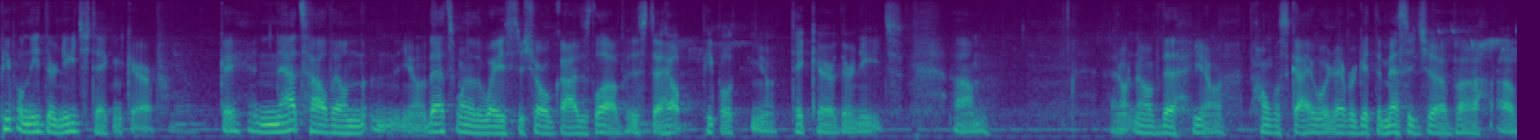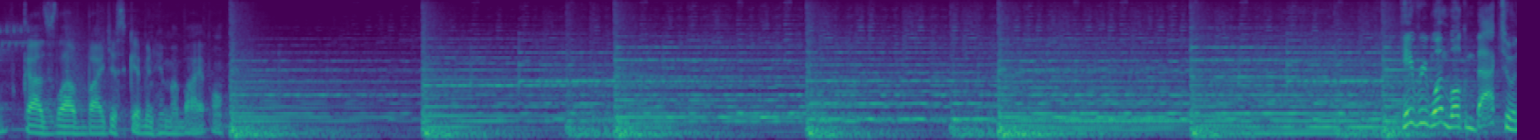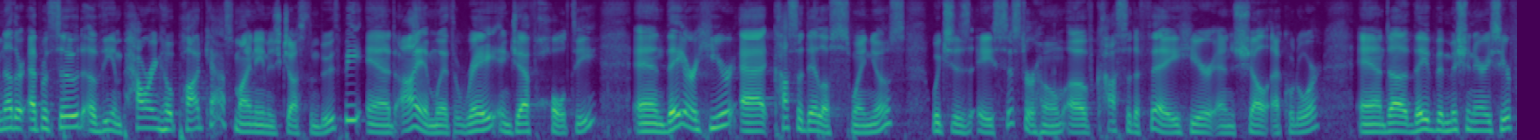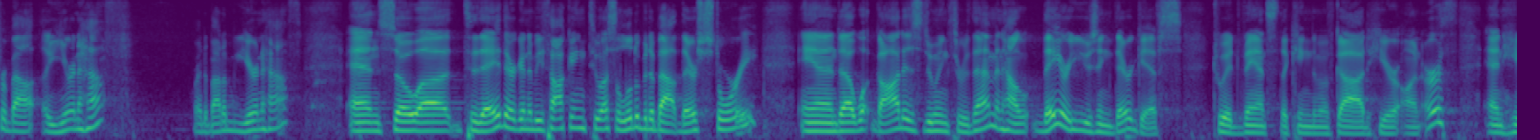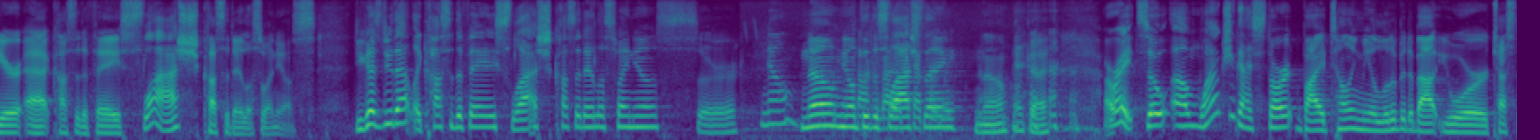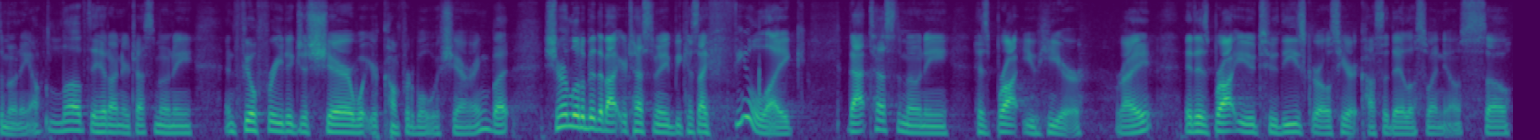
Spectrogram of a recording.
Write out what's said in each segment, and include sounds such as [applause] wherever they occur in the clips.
people need their needs taken care of. Yeah. Okay, and that's how they'll, you know, that's one of the ways to show God's love is to help people, you know, take care of their needs. Um, I don't know if the, you know, homeless guy would ever get the message of, uh, of God's love by just giving him a Bible. Hey everyone, welcome back to another episode of the Empowering Hope podcast. My name is Justin Boothby, and I am with Rae and Jeff Holte, and they are here at Casa de los Sueños, which is a sister home of Casa de Fe here in Shell, Ecuador. And uh, they've been missionaries here for about a year and a half, right about a year and a half. And so uh, today they're going to be talking to us a little bit about their story and uh, what God is doing through them and how they are using their gifts to advance the kingdom of God here on earth and here at Casa de Fe slash Casa de los Sueños. Do you guys do that, like Casa de Fe slash Casa de los Sueños, or no? No, you don't do the slash thing. No, okay. All right. So, um, why don't you guys start by telling me a little bit about your testimony? I would love to hit on your testimony, and feel free to just share what you're comfortable with sharing. But share a little bit about your testimony because I feel like that testimony has brought you here, right? It has brought you to these girls here at Casa de los Sueños. So,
